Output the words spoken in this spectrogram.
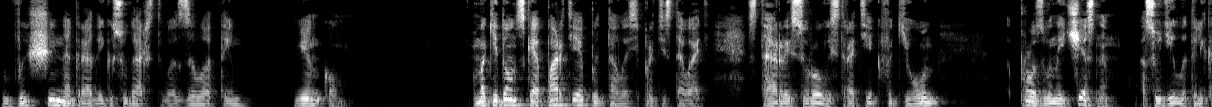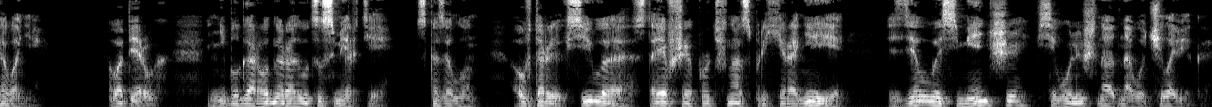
высшей наградой государства – золотым венком. Македонская партия пыталась протестовать. Старый суровый стратег Факион, прозванный честным, осудил это ликование. «Во-первых, неблагородно радоваться смерти», — сказал он. «А во-вторых, сила, стоявшая против нас при Херонее, сделалось меньше всего лишь на одного человека.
